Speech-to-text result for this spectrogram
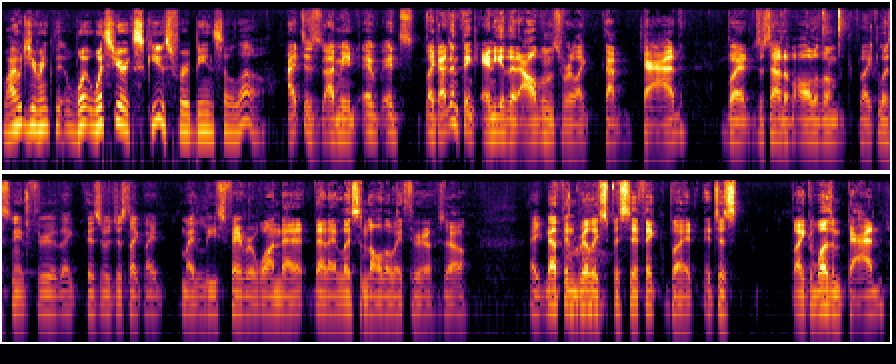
Why would you rank the, what what's your excuse for it being so low? I just, I mean, it, it's like I didn't think any of the albums were like that bad, but just out of all of them, like listening through, like this was just like my my least favorite one that that I listened all the way through. So, like nothing really specific, but it just like it wasn't bad.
